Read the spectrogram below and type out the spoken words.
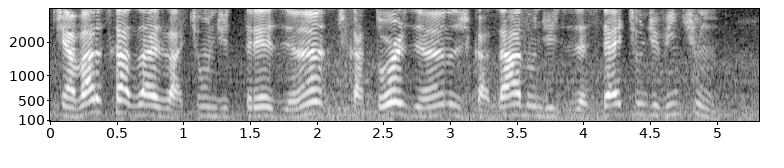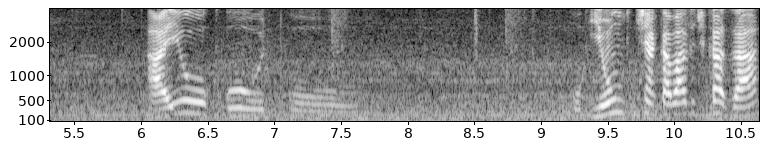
Tinha vários casais lá. Tinha um de 13 anos, de 14 anos de casado, um de 17 e um de 21. Aí o, o, o, o. Tinha acabado de casar,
